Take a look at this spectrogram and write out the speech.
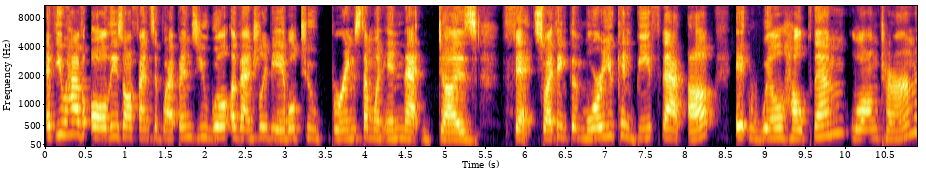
if you have all these offensive weapons, you will eventually be able to bring someone in that does fit. So I think the more you can beef that up, it will help them long term.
